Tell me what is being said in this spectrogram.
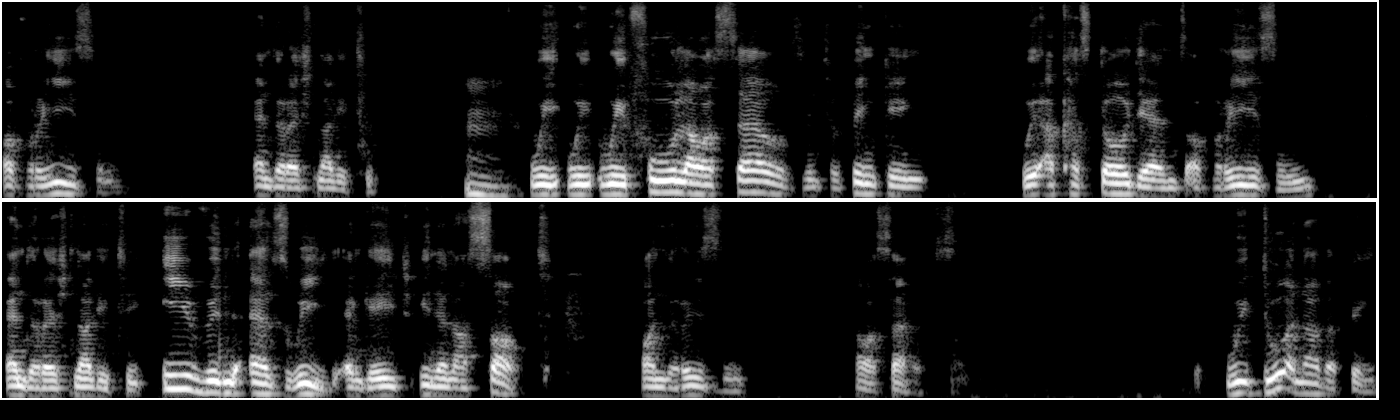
of reason and rationality. Mm. We, we, we fool ourselves into thinking we are custodians of reason and rationality, even as we engage in an assault on reason ourselves. We do another thing,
